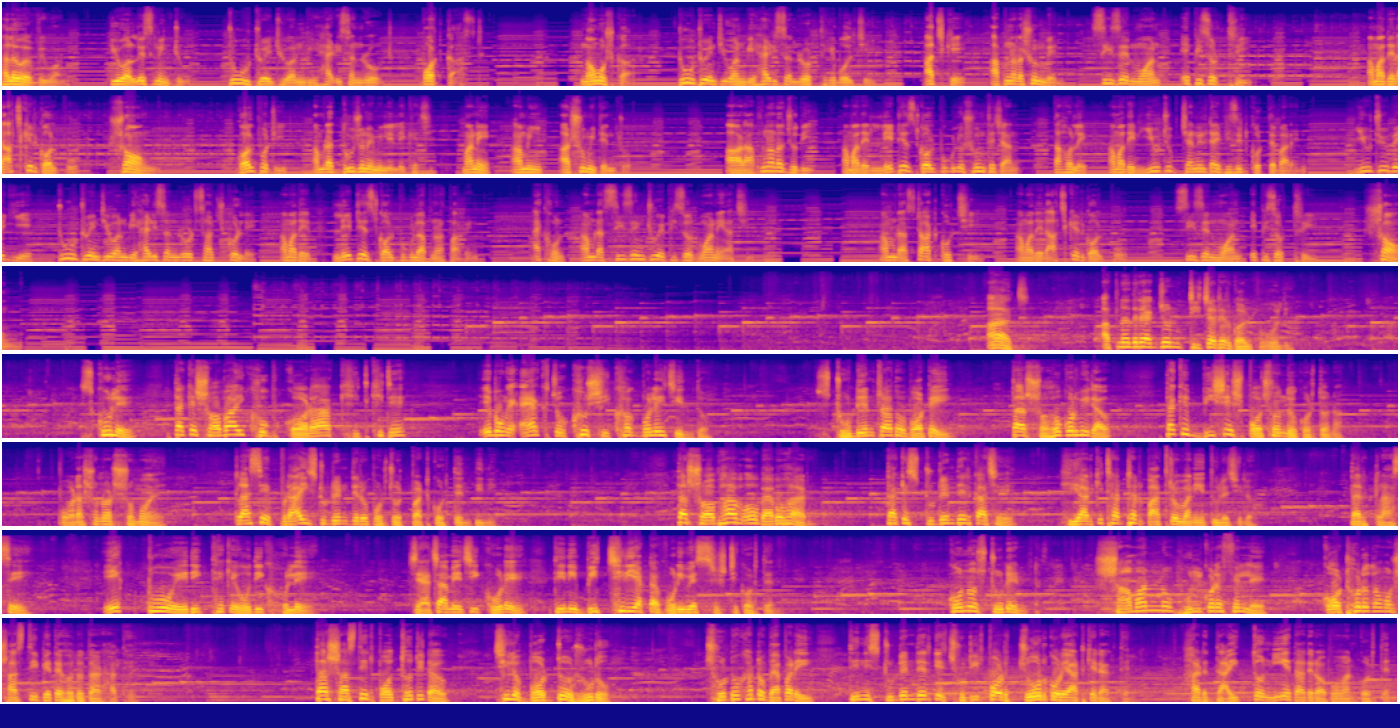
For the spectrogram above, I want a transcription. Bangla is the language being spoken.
Hello, everyone. You are listening to 221B Harrison Road podcast. নমস্কার two twenty one Harrison road থেকে বলছি। আজকে আপনারা শুনবেন সিজন ওয়ান এপিসোড থ্রি আমাদের আজকের গল্প সং গল্পটি আমরা দুজনে মিলে লিখেছি মানে আমি আর সুমিতেন্দ্র। আর আপনারা যদি আমাদের লেটেস্ট গল্পগুলো শুনতে চান তাহলে আমাদের ইউটিউব চ্যানেলটায় ভিজিট করতে পারেন। ইউটিউবে গিয়ে two twenty one B Harrison road search করলে আমাদের লেটেস্ট গল্পগুলো আপনারা পাবেন। এখন আমরা সিজন টু এপিসোড ওয়ানে আছি। আমরা স্টার্ট করছি আমাদের আজকের গল্প season one episode three song আজ আপনাদের একজন টিচারের গল্প বলি। স্কুলে তাকে সবাই খুব কড়া, খিটখিটে এবং এক চক্ষু শিক্ষক বলেই চিনত। স্টুডেন্টরা তো বটেই, তার সহকর্মীরাও তাকে বিশেষ পছন্দ করতো না। পড়াশোনার সময় ক্লাসে প্রায় স্টুডেন্টদের ওপর চোটপাট করতেন তিনি। তার স্বভাব ও ব্যবহার তাকে স্টুডেন্টদের কাছে হিয়ারকি ঠাট্টার পাত্র বানিয়ে তুলেছিল। তার ক্লাসে একটুও এদিক থেকে ওদিক হলে চেঁচামেচি করে তিনি বিচ্ছিরি একটা পরিবেশ সৃষ্টি করতেন। কোনো স্টুডেন্ট সামান্য ভুল করে ফেললে কঠোরতম শাস্তি পেতে হতো তার হাতে। তার শাস্তির পদ্ধতিটাও ছিল বড্ড রূঢ়। ছোটোখাটো ব্যাপারেই তিনি স্টুডেন্টদেরকে ছুটির পর জোর করে আটকে রাখতেন আর দায়িত্ব নিয়ে তাদের অপমান করতেন।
